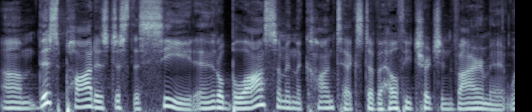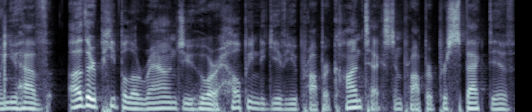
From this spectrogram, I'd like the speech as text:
Um, this pod is just the seed, and it'll blossom in the context of a healthy church environment when you have other people around you who are helping to give you proper context and proper perspective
